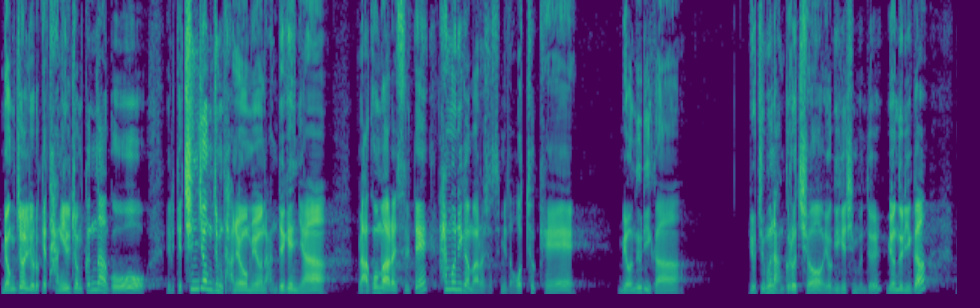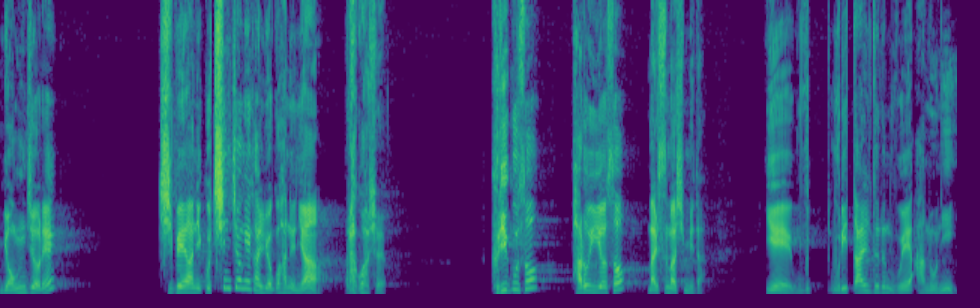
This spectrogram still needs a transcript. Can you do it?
명절 이렇게 당일 좀 끝나고 이렇게 친정 좀 다녀오면 안 되겠냐라고 말했을 때 할머니가 말하셨습니다. 어떻게 며느리가 요즘은 안 그렇죠. 여기 계신 분들 며느리가 명절에 집에 안 있고 친정에 가려고 하느냐라고 하셔요. 그리고서 바로 이어서 말씀하십니다. 예, 우- 우리 딸들은 왜 안 오니?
